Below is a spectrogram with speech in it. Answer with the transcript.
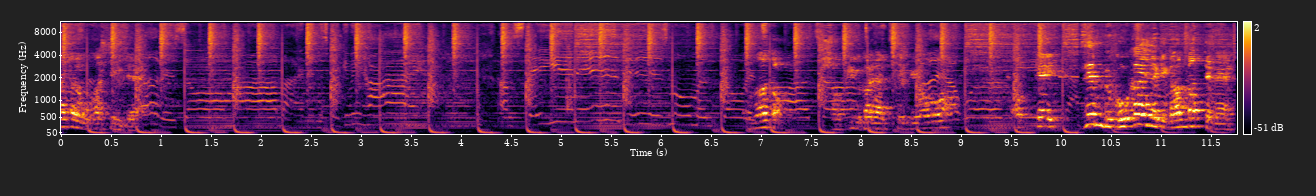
肩を動かしてみて。この後初級からやっていくよ。OK 全部5回だけ頑張ってね。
